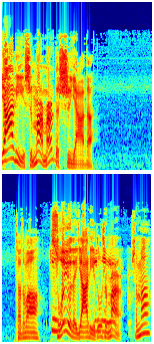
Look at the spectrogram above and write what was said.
压力是慢慢的施压的，晓得吧？所有的压力都是慢儿什么？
